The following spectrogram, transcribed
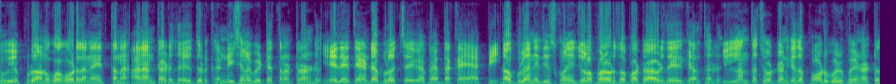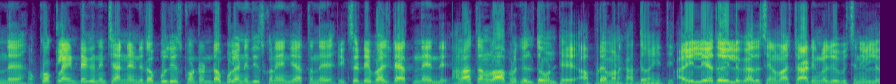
నువ్వు ఎప్పుడు అనుకోకూడదని ఇస్తాను అని అంటాడు. దరిద్రుడు కండిషన్లు పెట్టిస్తున్నట్టున్నాడు ఏదైతే డబ్బులు వచ్చాయిగా పెద్దక్క హ్యాపీ డబ్బులన్నీ తీసుకొని జులపాలతో పాటు ఆవిడ దగ్గరికి వెళ్తాడు. ఇల్లంతా చూడడానికి ఏదో పాడు పడిపోయినట్టుంది. ఒక్కో క్లయింట్ దగ్గర నుంచి అన్ని డబ్బులు తీసుకుంటాను. డబ్బులన్నీ తీసుకొని ఏం చేస్తుంది? ఫిక్స్డ్ డిపాజిట్ వేస్తుంది ఏంది? అలా తను లోపలికి వెళ్తూ ఉంటే అప్పుడే మనకు అర్థమైంది. ఆ ఇల్లు ఏదో ఇల్లు కాదు సినిమా స్టార్టింగ్లో చూపించిన ఇల్లు.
